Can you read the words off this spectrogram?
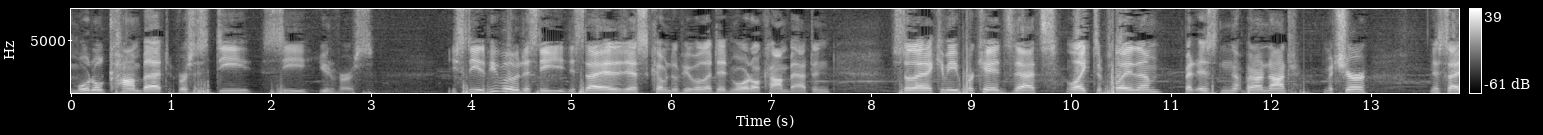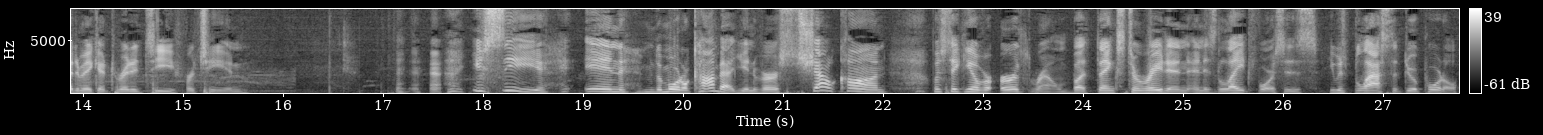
Mortal Kombat versus DC Universe. You see, the people of DC decided to just come to the people that did Mortal Kombat, and so that it can be for kids that like to play them, but is but are not mature, decided to make it rated T for teen. you see, in the Mortal Kombat universe, Shao Kahn was taking over Earthrealm, but thanks to Raiden and his light forces, he was blasted through a portal.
